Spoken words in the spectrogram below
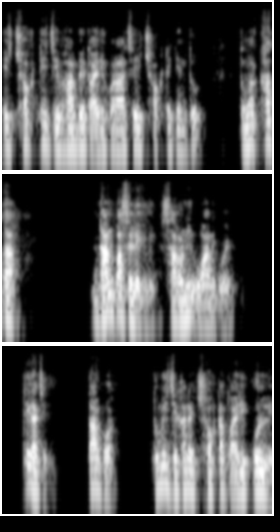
এই ছকটি যেভাবে তৈরি করা আছে, এই ছকটি কিন্তু তোমার খাতার ডান পাশে লিখবে, সারণী ওয়ান করে। ঠিক আছে? তারপর তুমি যেখানে ছকটা তৈরি করলে,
